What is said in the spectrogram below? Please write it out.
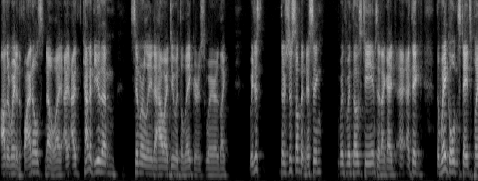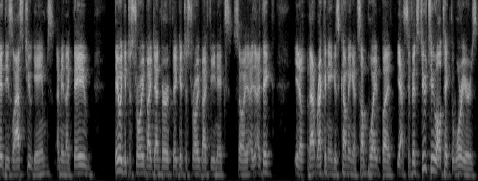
on their way to the finals. No, I, I kind of view them similarly to how I do with the Lakers, where like we just there's just something missing with with those teams, and like I I think the way Golden State's played these last two games, I mean like they they would get destroyed by Denver if they get destroyed by Phoenix. So I, I think you know that reckoning is coming at some point. But yes, if it's two two, I'll take the Warriors.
